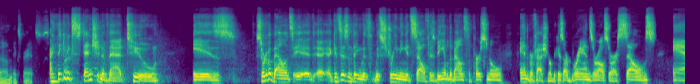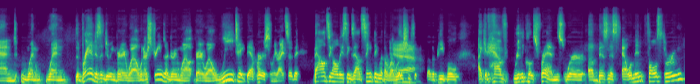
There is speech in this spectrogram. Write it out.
um, experience. I think an extension of that too is sort of a balance. It, a consistent thing with with streaming itself is being able to balance the personal and the professional because our brands are also ourselves. And when when the brand isn't doing very well, when our streams aren't doing well very well, we take that personally, right? So the balancing all these things out. Same thing with our Yeah. relationship with other people. I can have really close friends where a business element falls through,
